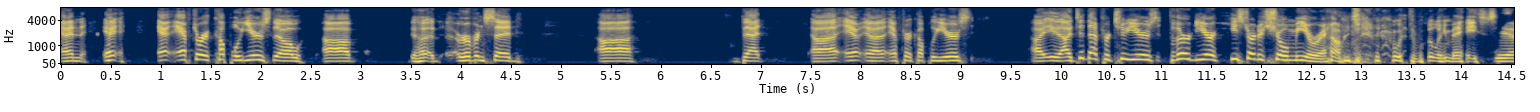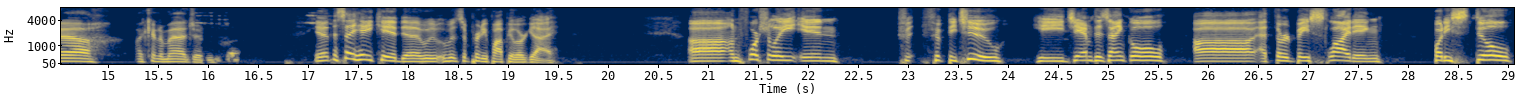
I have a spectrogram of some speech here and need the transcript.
and a- a- after a couple of years, though, uh, uh, Irvin said uh, that uh, a- uh, after a couple of years, I, I did that for two years. The third year, he started showing me around with Willie Mays. Yeah, I can imagine. Yeah, the say hey kid uh, was a pretty popular guy. Uh, unfortunately, in f- 52, he jammed his ankle uh, at third base sliding, but he still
